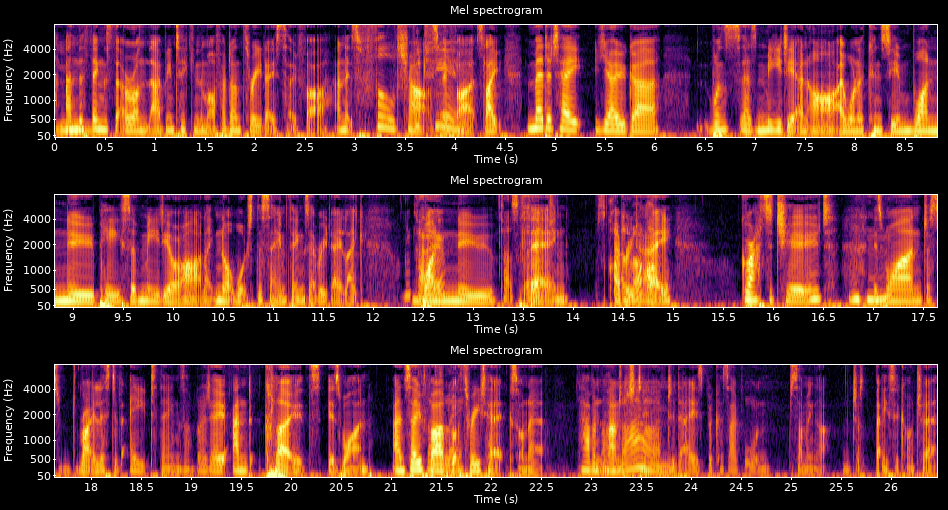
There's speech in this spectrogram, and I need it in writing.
And the Mm. things that are on there, I've been ticking them off. I've done three days so far, and it's full chart so you. far. It's like meditate, yoga. One says media and art. I want to consume one new piece of media or art, like not watch the same things every day. Like Okay. one new That's good. thing It's quite a every day. Gratitude is Mhm. one. Just write a list of eight things I've got to do, and clothes is one. And so far, I've got three ticks on it. Haven't Well managed to take off done. today's because I've worn something up just basic old shit.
